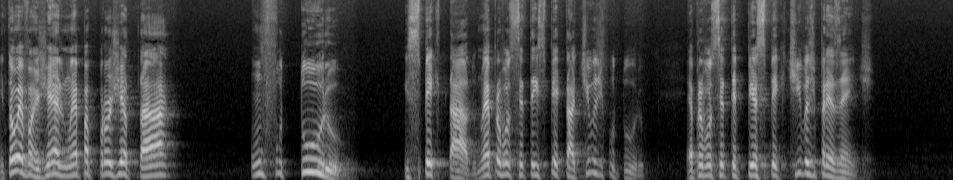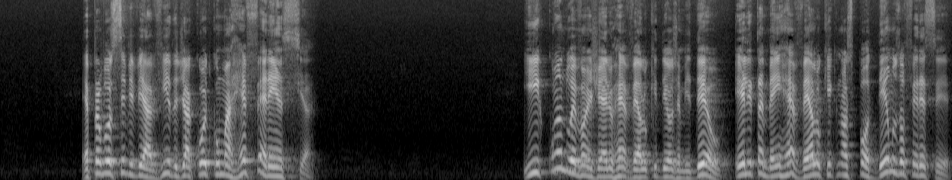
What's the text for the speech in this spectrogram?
Então, o Evangelho não é para projetar um futuro expectado, não é para você ter expectativas de futuro, é para você ter perspectivas de presente. É para você viver a vida de acordo com uma referência. E quando o Evangelho revela o que Deus já me deu, ele também revela o que nós podemos oferecer.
